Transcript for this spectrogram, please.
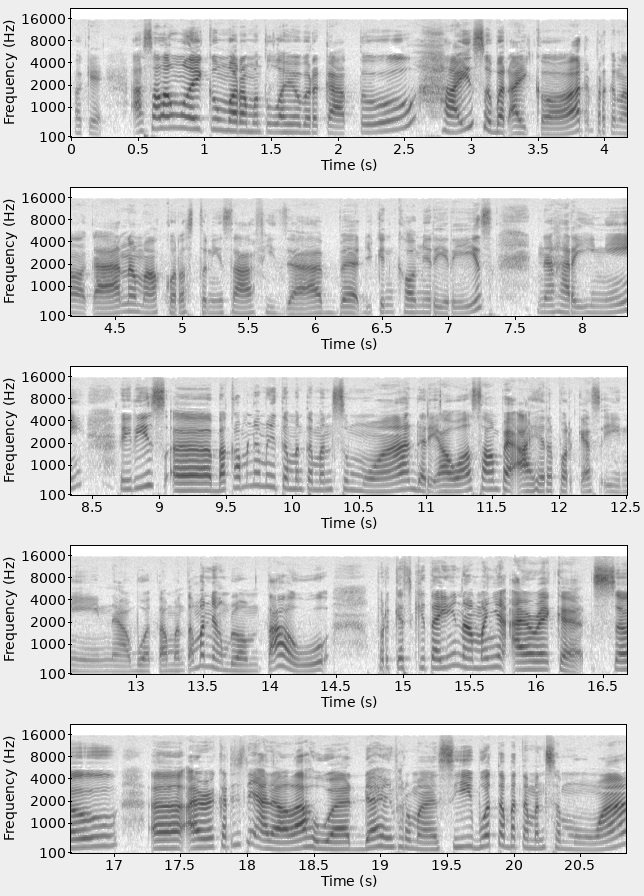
Oke, Assalamualaikum warahmatullahi wabarakatuh. Hai Sobat Icon, perkenalkan nama aku Restunisa Fiza But you can call me Riris. Nah hari ini Riris uh, bakal menemani teman-teman semua dari awal sampai akhir podcast ini. Nah buat teman-teman yang belum tahu Podcast kita ini namanya iRecord. So, uh, iRecord ini adalah wadah informasi buat teman-teman semua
